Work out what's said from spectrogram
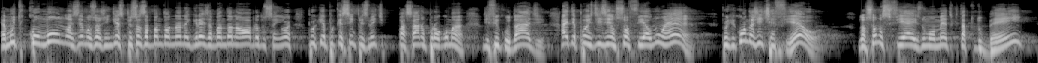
É muito comum nós vemos hoje em dia as pessoas abandonando a igreja, abandonando a obra do Senhor. Por quê? Porque simplesmente passaram por alguma dificuldade. Aí depois dizem eu sou fiel. Não é. Porque quando a gente é fiel, nós somos fiéis no momento que está tudo bem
